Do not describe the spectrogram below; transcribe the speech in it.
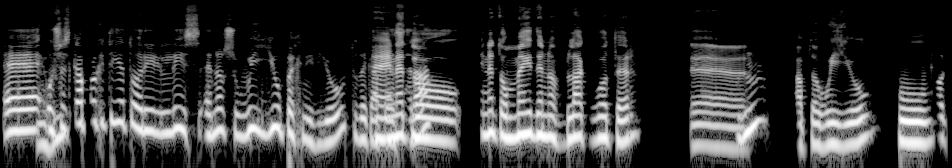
Ε, Μμμ. Ουσιαστικά πρόκειται για το release ενός Wii U παιχνιδιού του 2014. Ε, είναι, το, είναι το Maiden of Blackwater ε, Μμμ. από το Wii U που Οκ.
